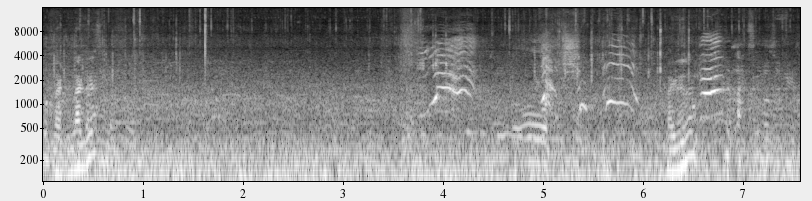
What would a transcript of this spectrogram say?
Oh, like, like this? Like this?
